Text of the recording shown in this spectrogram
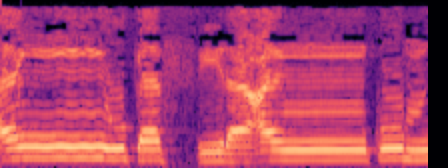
أن يكفر عنكم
